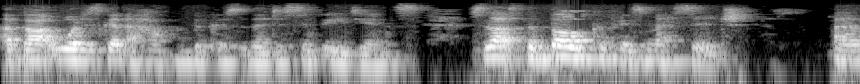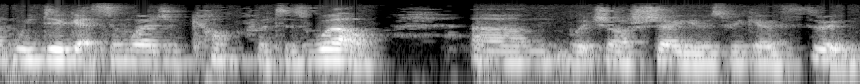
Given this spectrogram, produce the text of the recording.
about what is going to happen because of their disobedience. So that's the bulk of his message. Um, we do get some words of comfort as well, um, which I'll show you as we go through.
